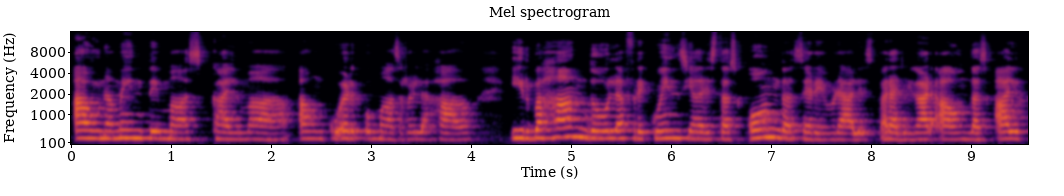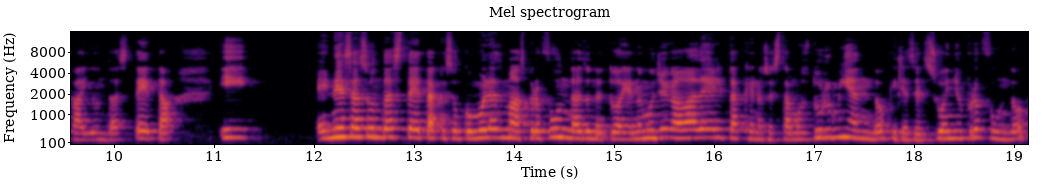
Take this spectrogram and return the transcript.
a una mente más calmada, a un cuerpo más relajado, ir bajando la frecuencia de estas ondas cerebrales para llegar a ondas alfa y ondas teta y en esas ondas teta, que son como las más profundas, donde todavía no hemos llegado a delta, que nos estamos durmiendo, que ya es el sueño profundo,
